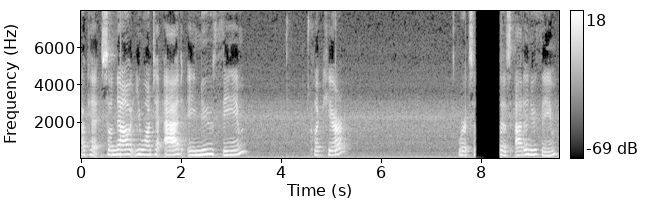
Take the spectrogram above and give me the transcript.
Okay, so now you want to add a new theme. Click here where it says add a new theme.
